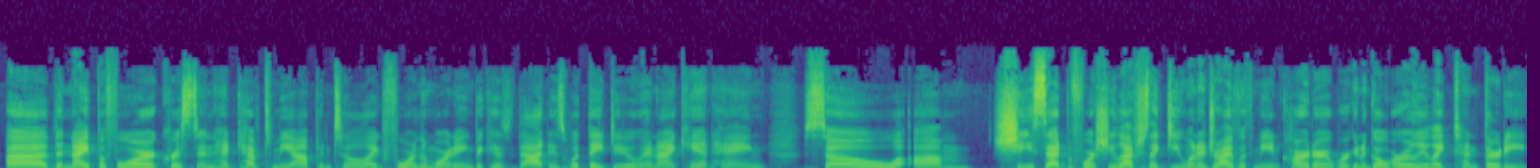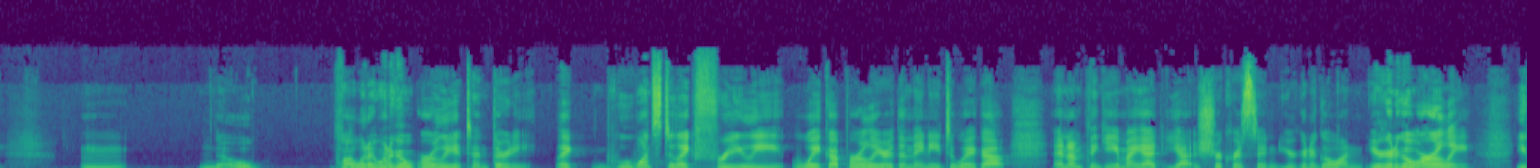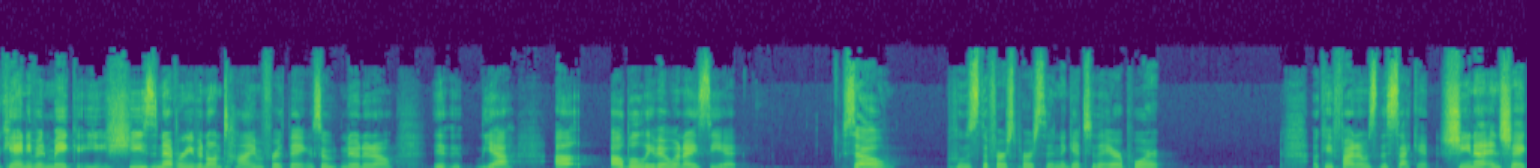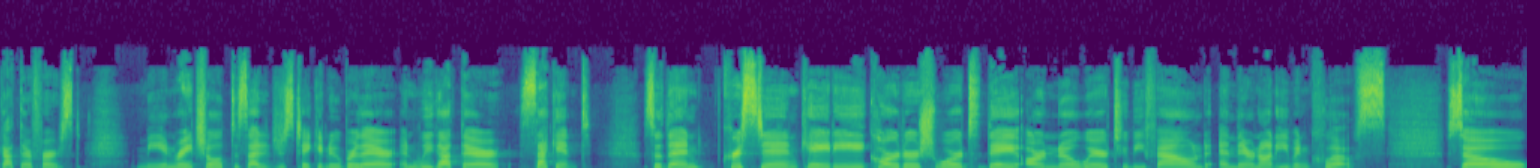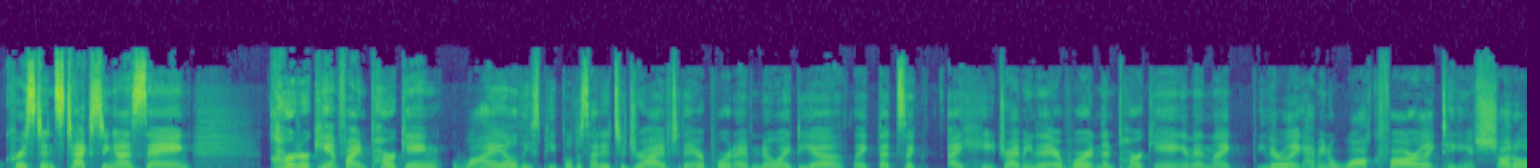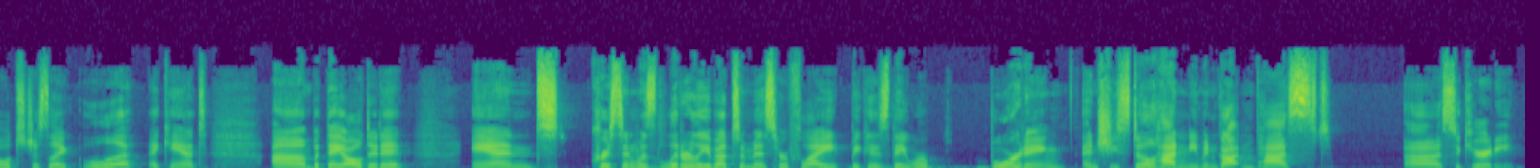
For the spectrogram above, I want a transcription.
Uh, the night before, Kristen had kept me up until like four in the morning because that is what they do, and I can't hang. So um, she said before she left, she's like, "Do you want to drive with me and Carter? We're gonna go early at like ten 30. Mm, no, why would I want to go early at 10:30? Like who wants to like freely wake up earlier than they need to wake up? And I'm thinking in my head, yeah, sure Kristen, you're to go on you're to go early. You can't even make she's never even on time for things. So no, no, no. Yeah. I'll believe it when I see it. So, who's the first person to get to the airport? Okay, fine. I was the second. Scheana and Shay got there first. Me and Rachel decided to just take an Uber there, and we got there second. So then Kristen, Katie, Carter, Schwartz, they are nowhere to be found and they're not even close. So Kristen's texting us saying, Carter can't find parking. Why all these people decided to drive to the airport, I have no idea. Like that's like I hate driving to the airport and then parking and then like either like having to walk far or like taking a shuttle. It's just like ugh, I can't. Um, but they all did it, and Kristen was literally about to miss her flight because they were boarding, and she still hadn't even gotten past uh, security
